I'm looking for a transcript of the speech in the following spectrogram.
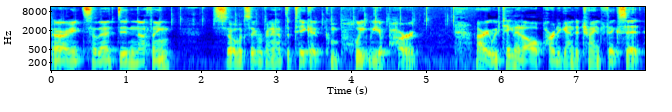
All right, so that did nothing. So it looks like we're gonna have to take it completely apart. All right, we've taken it all apart again to try and fix it.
